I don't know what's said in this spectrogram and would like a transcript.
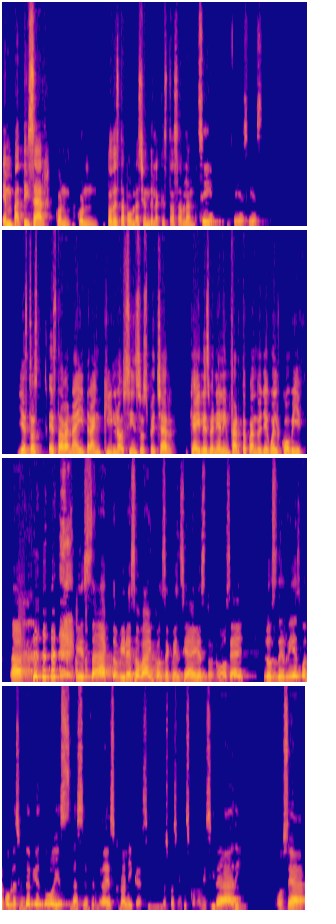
empatizar con, toda esta población de la que estás hablando. Sí, sí, así es. Y estos estaban ahí tranquilos, sin sospechar que ahí les venía el infarto cuando llegó el COVID. Ah, exacto, mira, eso va en consecuencia a esto, ¿no? O sea, los de riesgo, la población de riesgo es las enfermedades crónicas y los pacientes con obesidad y o sea,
